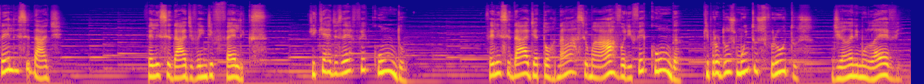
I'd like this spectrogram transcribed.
felicidade. Felicidade vem de Félix, que quer dizer fecundo. Felicidade é tornar-se uma árvore fecunda que produz muitos frutos, de ânimo leve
